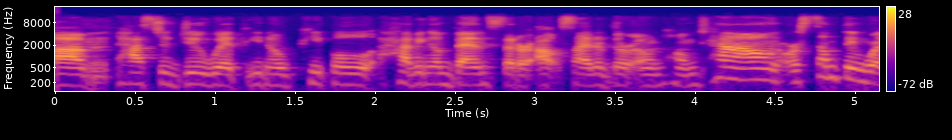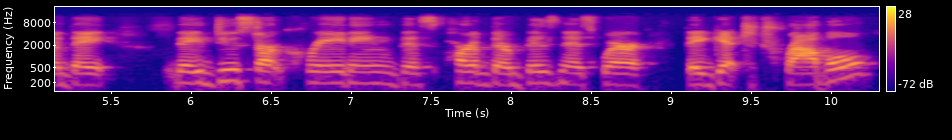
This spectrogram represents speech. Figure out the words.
um, has to do with, you know, people having events that are outside of their own hometown or something where they, they do start creating this part of their business where they get to travel.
